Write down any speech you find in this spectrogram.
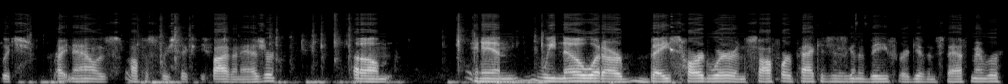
which right now is Office 365 and Azure. Um, and we know what our base hardware and software package is going to be for a given staff member.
